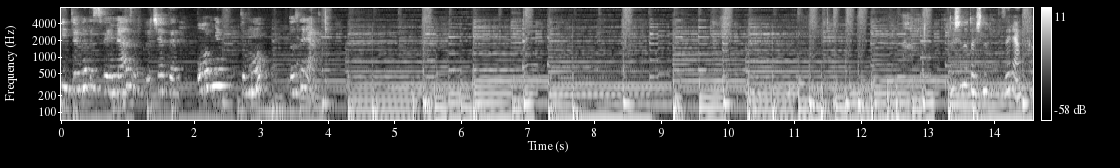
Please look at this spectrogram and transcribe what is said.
підтягнути свої м'язи, включити обмін. Тому до зарядки. Точно, зарядка.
